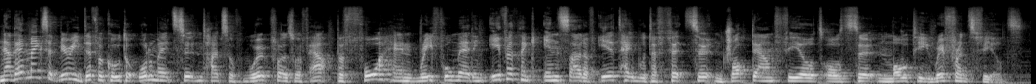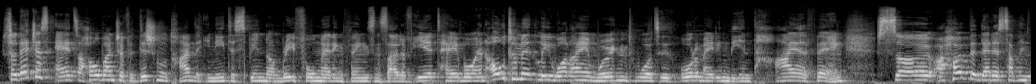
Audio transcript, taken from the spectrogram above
Now that makes it very difficult to automate certain types of workflows without beforehand reformatting everything inside of Airtable to fit certain drop-down fields or certain multi-reference fields. So that just adds a whole bunch of additional time that you need to spend on reformatting things inside of Airtable and ultimately what I am working towards is automating the entire thing. So I hope that that is something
